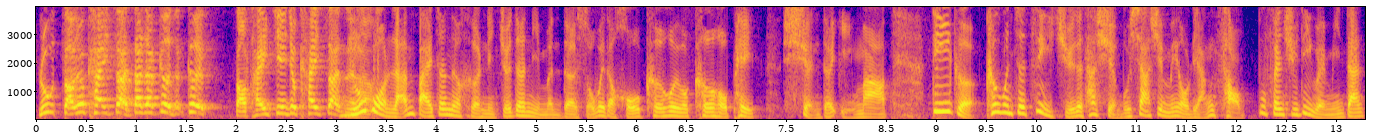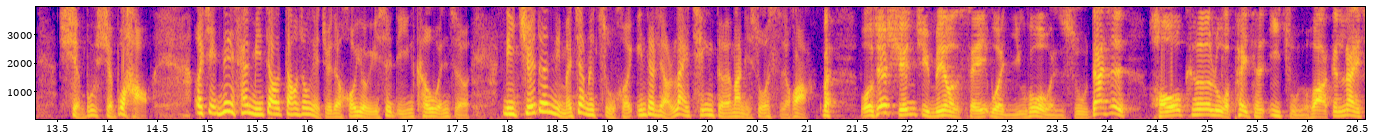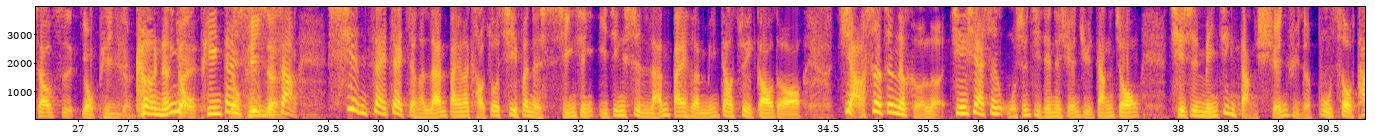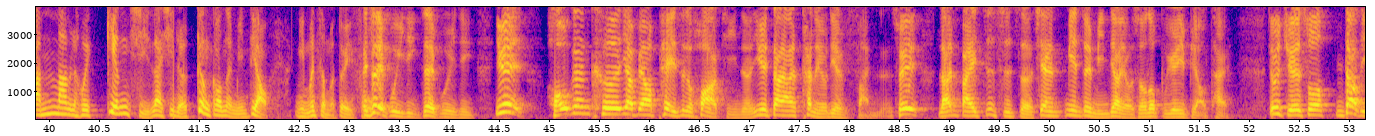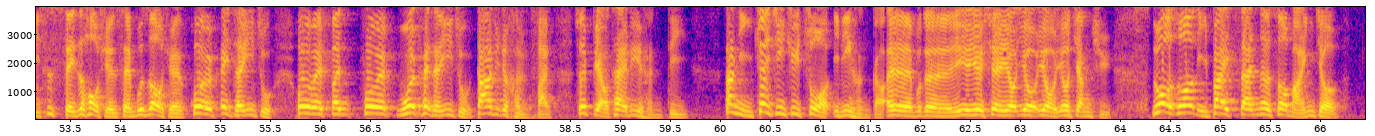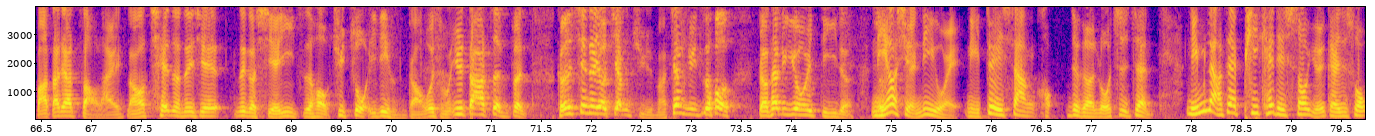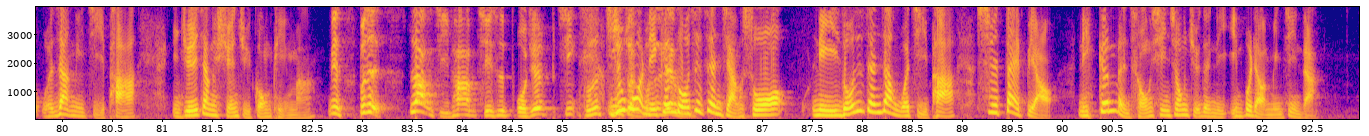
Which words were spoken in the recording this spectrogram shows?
如早就开战，大家各各。找台阶就开战了。如果蓝白真的和你觉得你们的所谓的侯科或者科侯配选得赢吗？第一个，柯文哲自己觉得他选不下去，没有粮草，不分区立委名单选不选不好，而且内参民调当中也觉得侯友谊是赢柯文哲。你觉得你们这样的组合赢得了赖清德吗？你说实话。不，我觉得选举没有谁稳赢或稳输，但是侯科如果配成一组的话，跟赖萧是有拼的，可能有拼，但事实上现在在整个蓝白和炒作气氛的情形已经是蓝白和民调最高的哦。假设真的合了，接下来剩五十几天的选举当中，其实民进党选举的步骤，他慢慢的会跟起赖清德更高的民调，你们怎么对付？这也不一定，这也不一定，因为侯跟柯要不要配这个话题呢？因为大家看得有点烦了，所以蓝白支持者现在面对民调，有时候都不愿意表态，就会觉得说，你到底是谁是候选，谁不是候选，会不会配成一组，会不会分，会不会不会配成一组，大家就觉得很烦，所以表态率很低。那你最近去做一定很高。哎、欸，不对，又又现在又又又又僵局。如果说礼拜三那时候马英九把大家找来，然后签了那些那个协议之后去做，一定很高。为什么？因为大家振奋。可是现在又僵局嘛，僵局之后表态率又会低的。你要选立委，你对上这个罗志正，你们俩在 PK 的时候，有一个人说我让你几趴，你觉得这样选举公平吗？没有，不是让几趴。其实我觉得不是。如果你跟罗志正讲说，你罗志珍让我几趴，是不是代表你根本从心中觉得你赢不了民进党？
